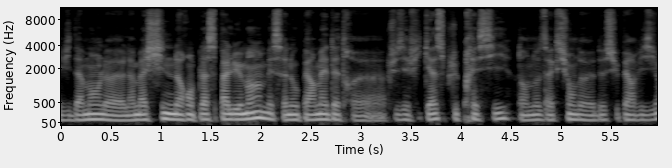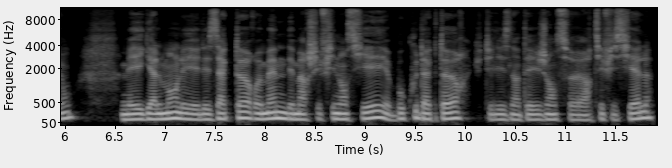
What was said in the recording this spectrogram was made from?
Évidemment, la machine ne remplace pas l'humain, mais ça nous permet d'être euh, plus efficaces, plus précis dans nos actions de, supervision. Mais également les, les acteurs eux-mêmes des marchés financiers, beaucoup d'acteurs qui utilisent l'intelligence artificielle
